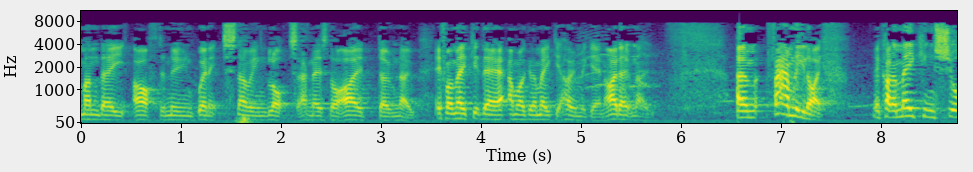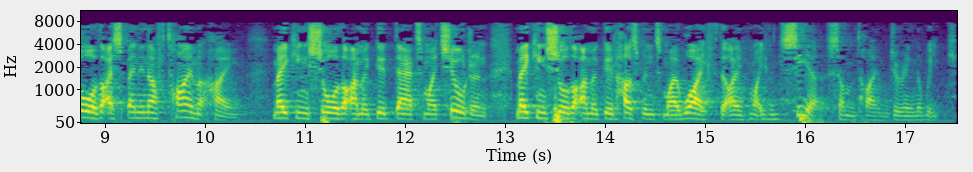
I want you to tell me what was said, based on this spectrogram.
Monday afternoon when it's snowing lots and there's not? I don't know. If I make it there, am I going to make it home again? I don't know. Um, family life. They're kind of making sure that I spend enough time at home, making sure that I'm a good dad to my children, making sure that I'm a good husband to my wife, that I might even see her sometime during the week.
